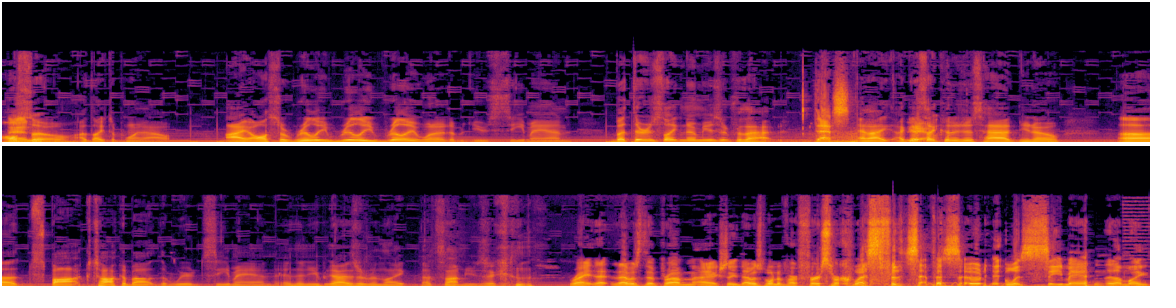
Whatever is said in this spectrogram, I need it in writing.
Also, I'd like to point out, I also really, really, really wanted to use Seaman, but there's like no music for that. that's And I, I guess Yeah. I could have just had, you know, uh, Spock talk about the weird Seaman, and then you guys would have been like, that's not music. right. That that was the problem. I actually that was one of our first requests for this episode. It was Seaman, and I'm like.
